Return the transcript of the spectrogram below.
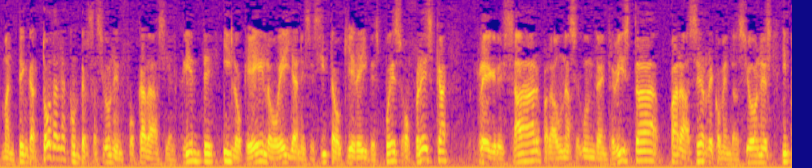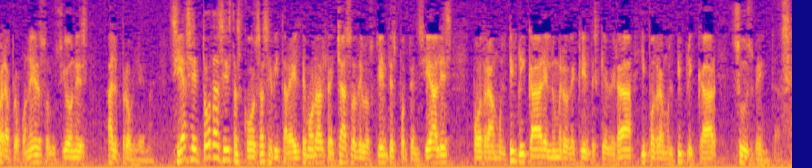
mantenga toda la conversación enfocada hacia el cliente y lo que él o ella necesita o quiere y después ofrezca regresar para una segunda entrevista, para hacer recomendaciones y para proponer soluciones al problema. Si hace todas estas cosas, evitará el temor al rechazo de los clientes potenciales, podrá multiplicar el número de clientes que verá y podrá multiplicar sus ventas.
